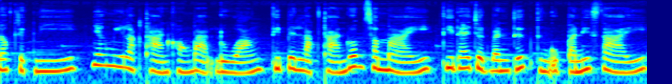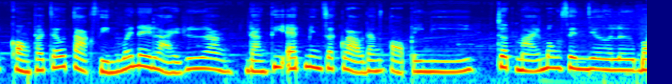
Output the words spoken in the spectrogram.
นอกจากนี้ยังมีหลักฐานของบาทหลวง ที่เป็นหลักฐานร่วมสมัย ที่ได้จดบันทึกถึงอุปนิสัยของพระเจ้าตากสินไว้ในหลายเรื่อง ดังที่แอดมินจะกล่าวดังต่อไปนี้ จดหมายมองเซนเยอร์เลอบ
